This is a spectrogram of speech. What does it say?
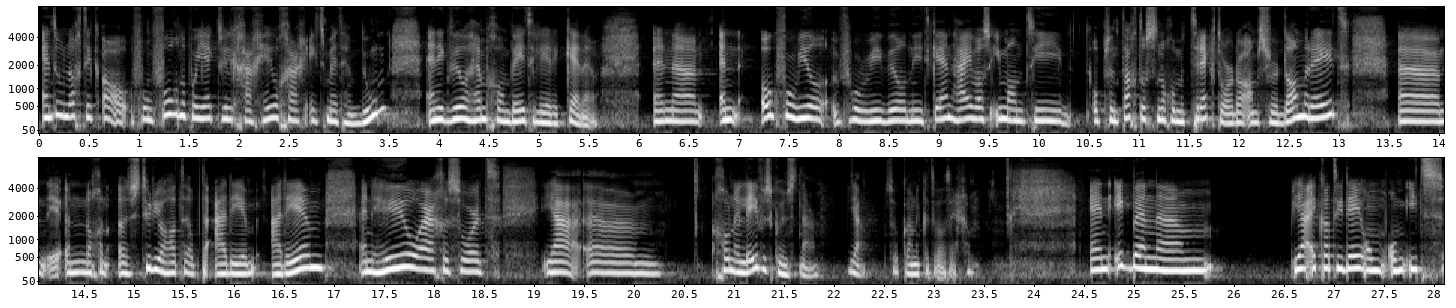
En toen dacht ik, oh, voor een volgende project wil ik graag heel graag iets met hem doen. En ik wil hem gewoon beter leren kennen. En, uh, en ook voor wie, voor wie wil niet kent, hij was iemand die op zijn tachtigste nog op een tractor door Amsterdam reed. Uh, en nog een, studio had op de ADM, ADM. En heel erg een soort, ja, um, gewoon een levenskunstenaar. Ja, zo kan ik het wel zeggen. En ik ben ehm, ja, ik had het idee om, om iets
